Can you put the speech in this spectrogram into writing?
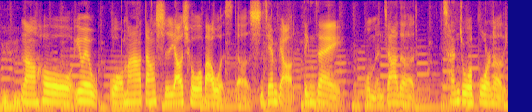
嗯哼。然后，因为我妈当时要求我把我的时间表钉在我们家的餐桌 board 那里，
